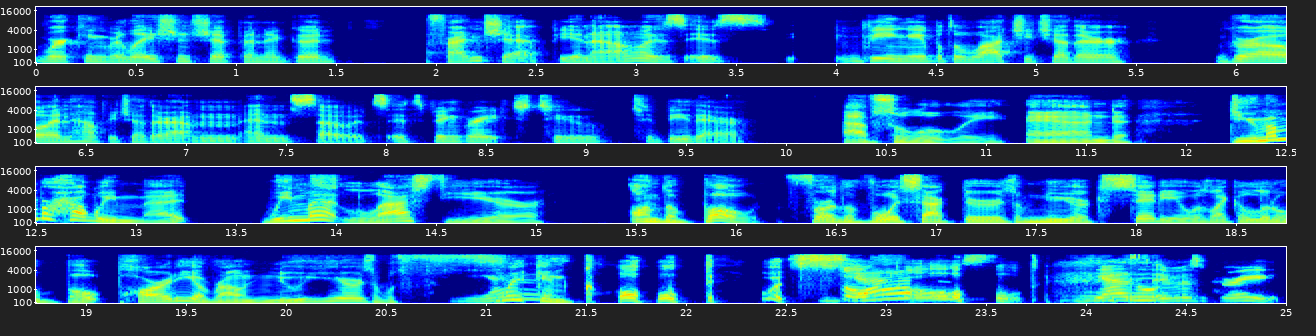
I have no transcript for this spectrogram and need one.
working relationship and a good friendship. You know, is is being able to watch each other grow and help each other out, and and so it's it's been great to to be there. Absolutely. And do you remember how we met? We met last year on the boat for the voice actors of New York City. It was like a little boat party around New Year's. It was yes. freaking cold. It was so yes. cold. Yes, it was, it was great.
